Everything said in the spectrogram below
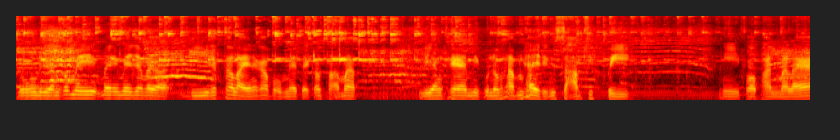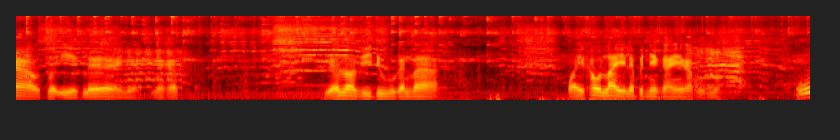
โรงเรือนก็ไม่ไม่ไม่ใช่ว่าดีสักเท่าไหร่นะครับ ผมเนี่ยแต่ก็สามารถเลี้ยงแพมีคุณภาพได้ถึง 30 ปี นี่พอพันมาแล้วตัวเอกเลยเนี่ยนะครับ เดี๋ยวเราไปดูกันว่า ปล่อยเข้าไล่แล้วเป็นยังไงครับผมเนาะโอ้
